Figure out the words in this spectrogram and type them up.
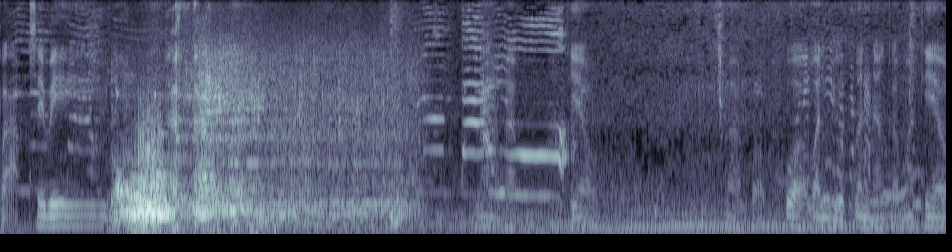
ปากเซเว วกวันหยุดวันหยังก็มาเที่ยว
